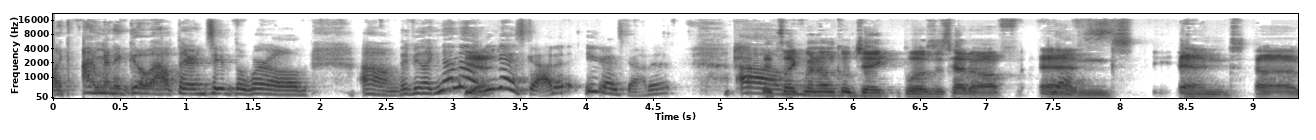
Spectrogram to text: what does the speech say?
like i'm gonna go out there and save the world. Um, they'd be like no no Yeah. you guys got it. You guys got it. Um, it's like when Uncle Jake blows his head off, and and uh,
